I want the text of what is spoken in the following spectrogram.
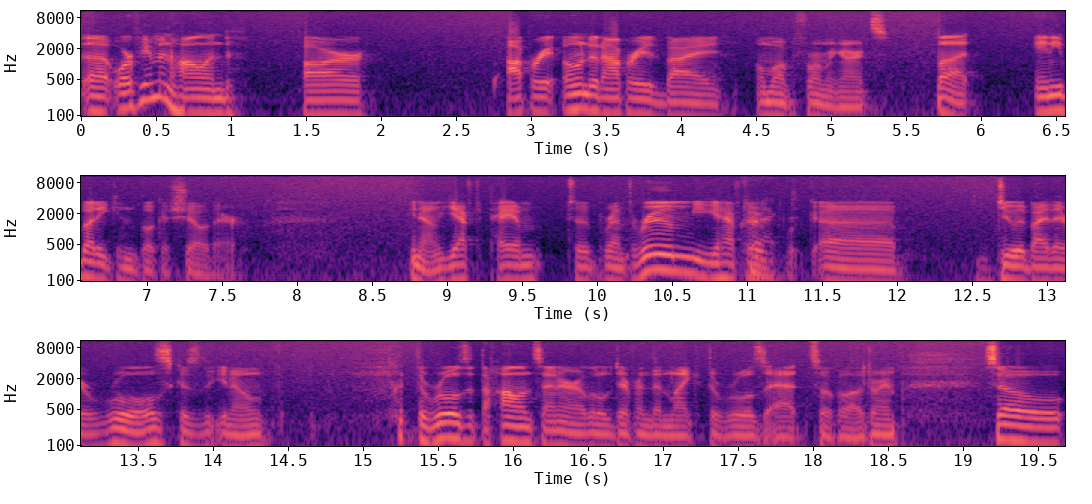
uh, Orpheum and Holland are operate owned and operated by Omaha Performing Arts, but anybody can book a show there. You know, you have to pay them to rent the room. You have Correct. to uh, do it by their rules because you know the rules at the Holland Center are a little different than like the rules at Sokol Auditorium. So,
